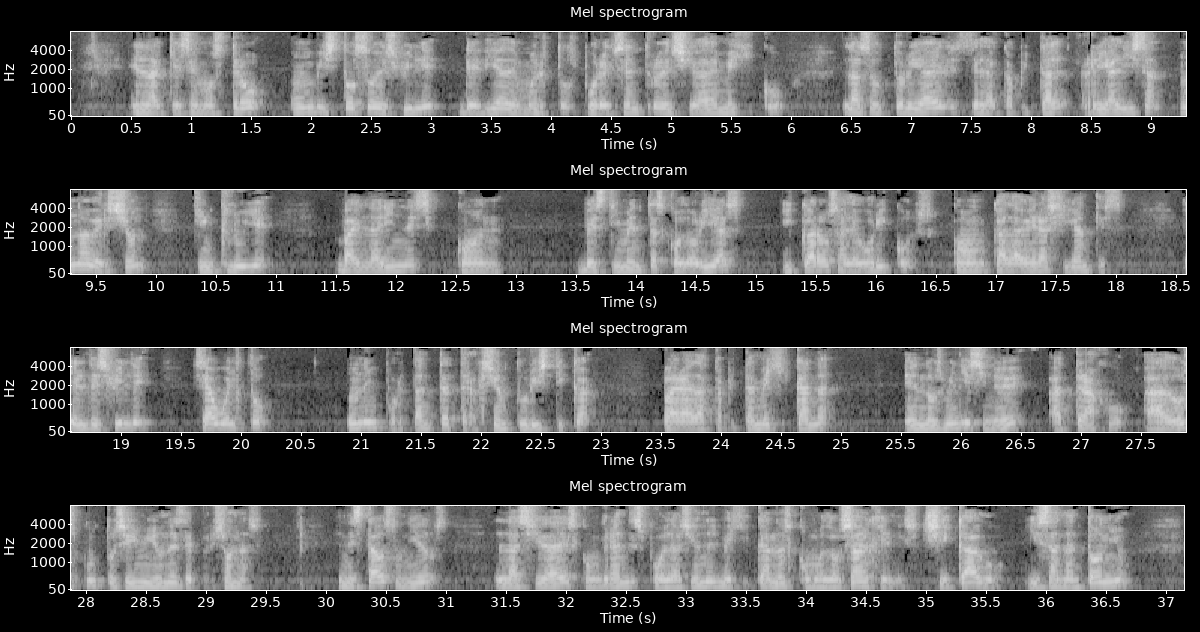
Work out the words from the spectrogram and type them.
en la que se mostró un vistoso desfile de Día de Muertos por el centro de Ciudad de México, las autoridades de la capital realizan una versión que incluye bailarines con vestimentas coloridas y carros alegóricos con calaveras gigantes. El desfile se ha vuelto una importante atracción turística para la capital mexicana. En 2019 atrajo a 2.6 millones de personas. En Estados Unidos, las ciudades con grandes poblaciones mexicanas como Los Ángeles, Chicago y San Antonio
